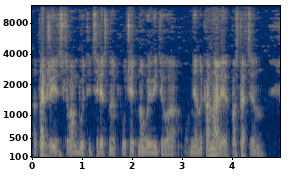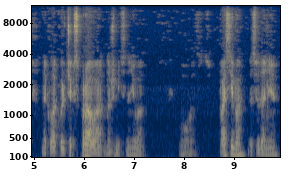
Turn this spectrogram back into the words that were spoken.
А также, если вам будет интересно получать новые видео у меня на канале, поставьте на колокольчик справа, нажмите на него. Вот. Спасибо, до свидания.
